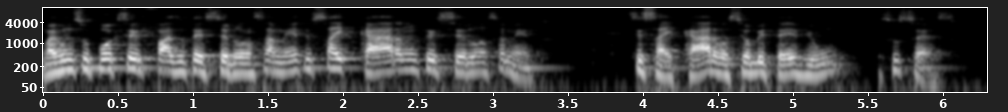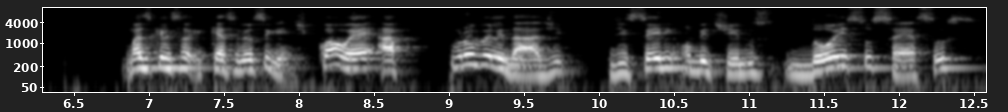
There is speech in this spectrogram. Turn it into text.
Mas vamos supor que você faz o terceiro lançamento e sai cara no terceiro lançamento. Se sai cara, você obteve um sucesso. Mas o que ele quer saber é o seguinte: qual é a probabilidade de serem obtidos dois sucessos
